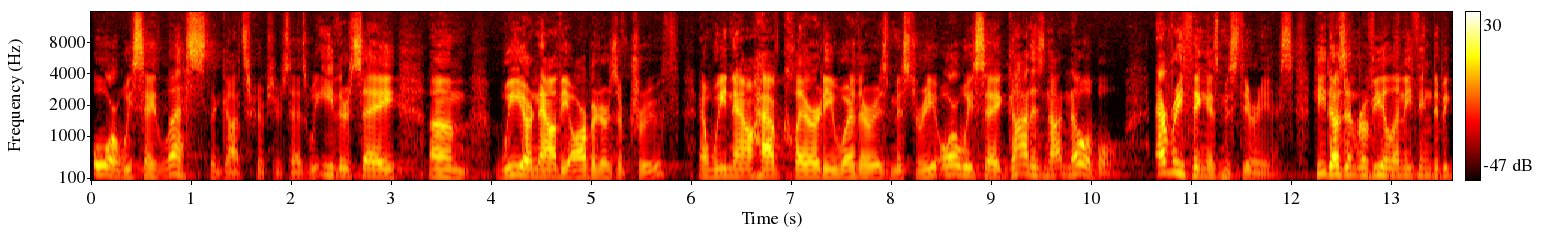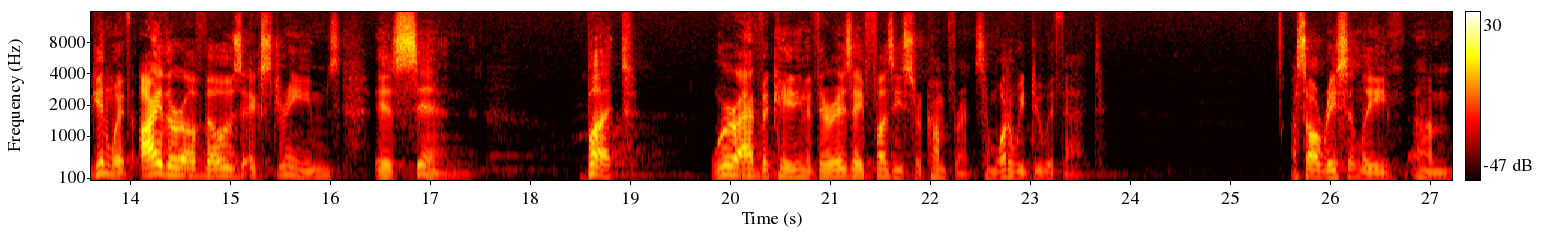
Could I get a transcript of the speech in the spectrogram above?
Or we say less than God's scripture says. We either say, um, we are now the arbiters of truth, and we now have clarity where there is mystery, or we say, God is not knowable. Everything is mysterious. He doesn't reveal anything to begin with. Either of those extremes is sin. But we're advocating that there is a fuzzy circumference. And what do we do with that? I saw recently um,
